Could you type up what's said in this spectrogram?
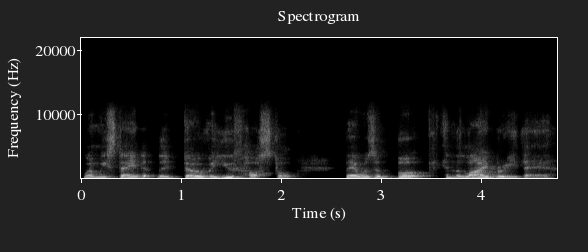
when we stayed at the Dover Youth Hostel. There was a book in the library there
